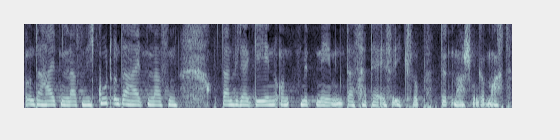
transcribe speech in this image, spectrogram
unterhalten lassen, sich gut unterhalten lassen, dann wieder gehen und mitnehmen. Das hat der SI-Club Dithmarschen gemacht.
